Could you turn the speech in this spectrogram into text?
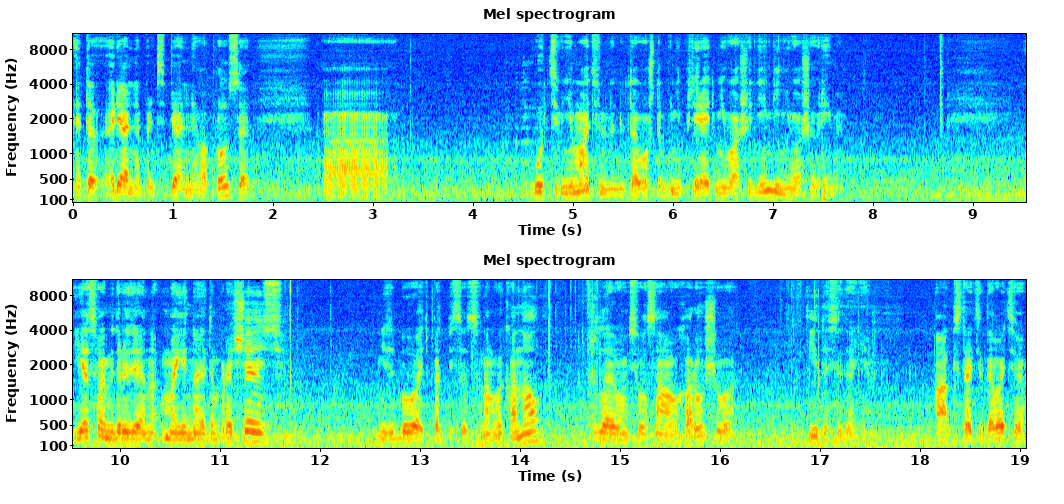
Это реально принципиальные вопросы. А, будьте внимательны для того, чтобы не потерять ни ваши деньги, ни ваше время. Я с вами, друзья мои, на этом прощаюсь. Не забывайте подписываться на мой канал. Желаю вам всего самого хорошего и до свидания. А, кстати, давайте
